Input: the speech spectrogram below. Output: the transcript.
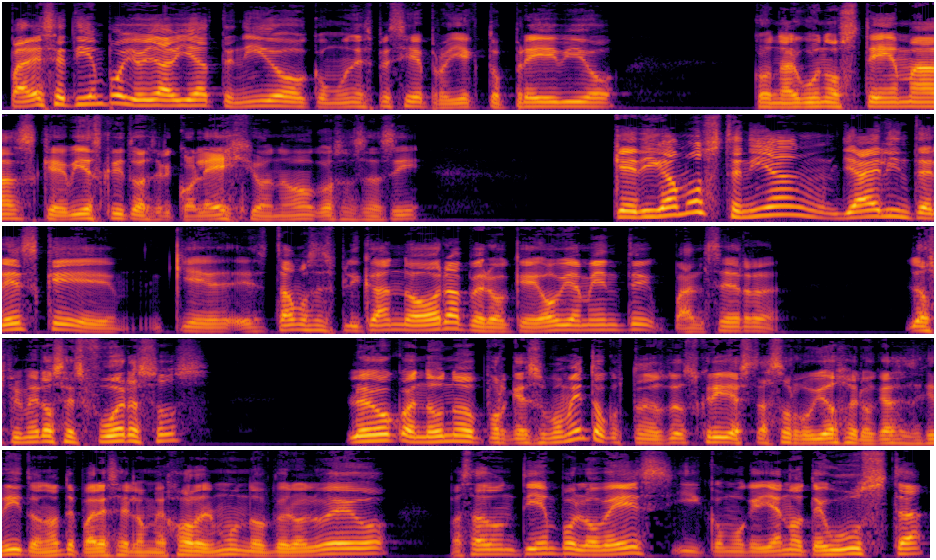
para ese tiempo yo ya había tenido como una especie de proyecto previo con algunos temas que había escrito desde el colegio, ¿no? Cosas así. Que digamos tenían ya el interés que, que estamos explicando ahora, pero que obviamente al ser los primeros esfuerzos, luego cuando uno, porque en su momento cuando tú escribes estás orgulloso de lo que has escrito, ¿no? Te parece lo mejor del mundo, pero luego, pasado un tiempo, lo ves y como que ya no te gusta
